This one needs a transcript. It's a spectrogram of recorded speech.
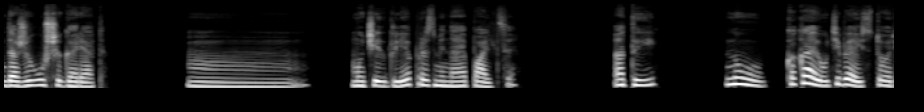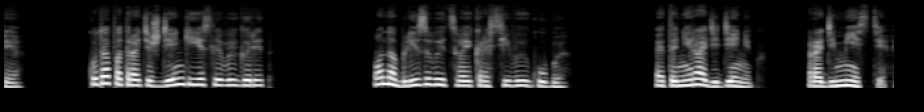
Даже уши горят. «М-м-м», мучит Глеб, разминая пальцы. «А ты? Ну, какая у тебя история? Куда потратишь деньги, если выгорит?» Он облизывает свои красивые губы. «Это не ради денег, ради мести.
